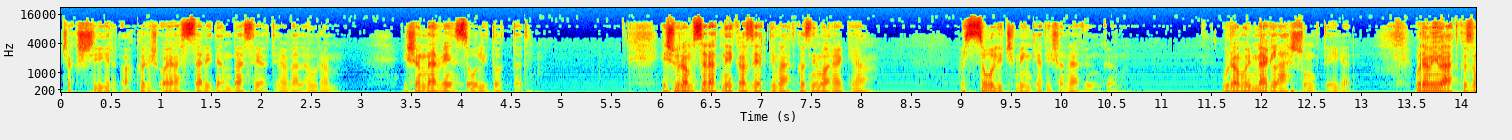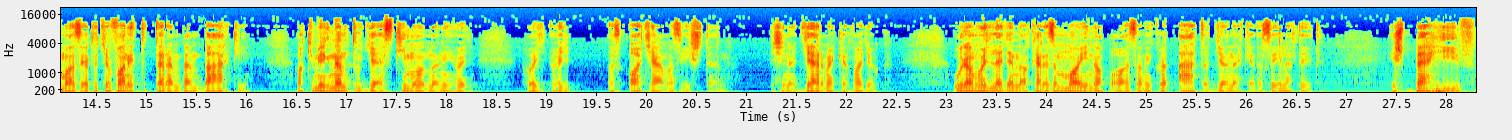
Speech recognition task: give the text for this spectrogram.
csak sír, akkor is olyan szeliden beszéltél vele, Uram, és a nevén szólítottad. És Uram, szeretnék azért imádkozni ma reggel, hogy szólíts minket is a nevünkön. Uram, hogy meglássunk téged. Uram, imádkozom azért, hogyha van itt a teremben bárki, aki még nem tudja ezt kimondani, hogy, hogy, hogy az atyám az Isten, és én a gyermeke vagyok. Uram, hogy legyen akár ez a mai nap az, amikor átadja neked az életét, és behív,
